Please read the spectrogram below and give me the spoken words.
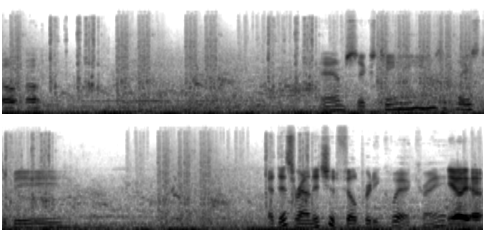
Oh, oh. M16 is a place to be. At this round, it should fill pretty quick, right? Yeah, yeah,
